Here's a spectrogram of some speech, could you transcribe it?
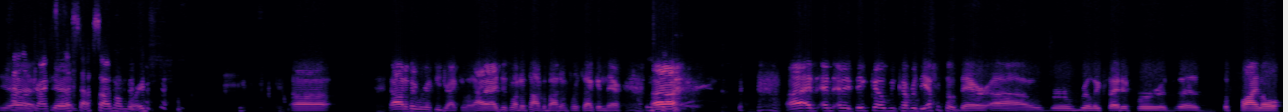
Yeah, I love Dracula yeah. stuff, so I'm on board. Uh, no, I don't think we're gonna see Dracula. I, I just want to talk about him for a second there. Uh, uh, and, and, and I think uh, we covered the episode there. Uh, we're really excited for the the final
